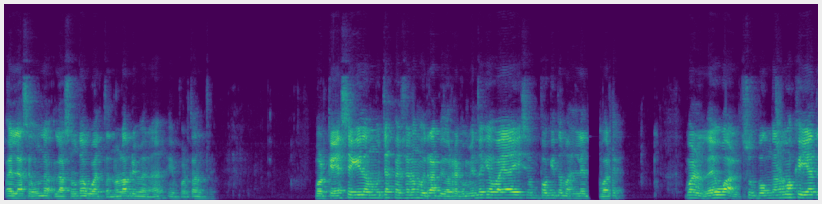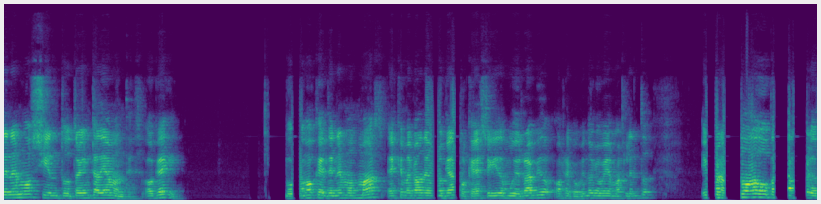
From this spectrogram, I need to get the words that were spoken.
En la segunda, la segunda cuenta, no la primera, ¿eh? Importante. Porque he seguido a muchas personas muy rápido. recomiendo que vayáis un poquito más lento, ¿vale? Bueno, da igual. Supongamos que ya tenemos 130 diamantes, ¿ok? Supongamos que tenemos más. Es que me acaban de bloquear porque he seguido muy rápido. Os recomiendo que vaya más lento. Y bueno, ¿cómo hago para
